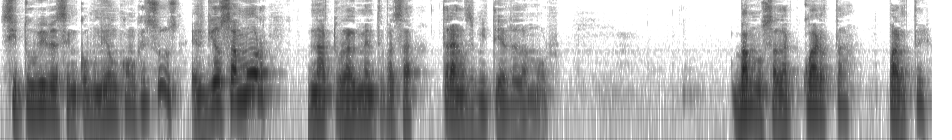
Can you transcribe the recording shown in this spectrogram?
Si tú vives en comunión con Jesús, el Dios amor, naturalmente vas a transmitir el amor. Vamos a la cuarta parte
